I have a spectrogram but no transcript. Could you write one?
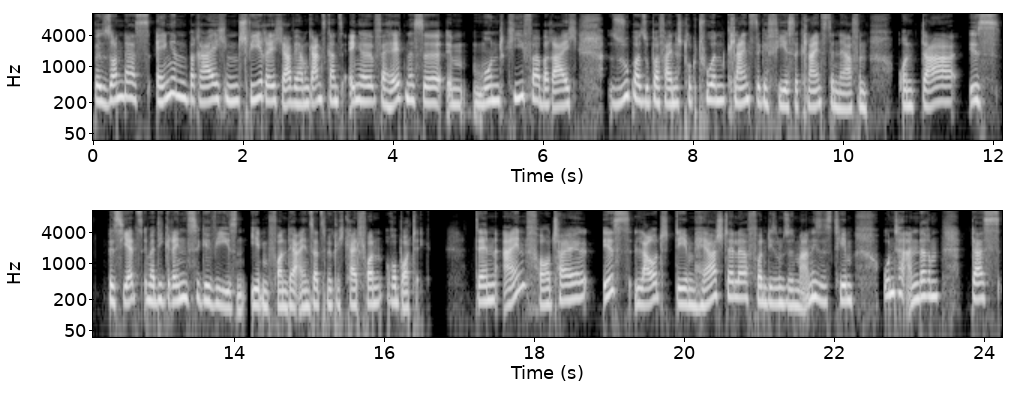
besonders engen Bereichen schwierig. Ja, wir haben ganz, ganz enge Verhältnisse im Mund-Kiefer-Bereich, super, super feine Strukturen, kleinste Gefäße, kleinste Nerven. Und da ist bis jetzt immer die Grenze gewesen, eben von der Einsatzmöglichkeit von Robotik. Denn ein Vorteil ist laut dem Hersteller von diesem Symani-System unter anderem, dass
